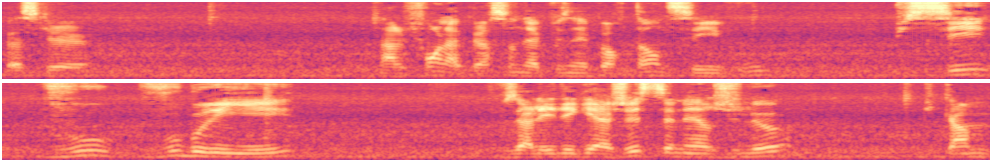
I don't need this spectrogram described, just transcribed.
parce que dans le fond, la personne la plus importante, c'est vous. Puis si vous, vous brillez, vous allez dégager cette énergie-là, puis comme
